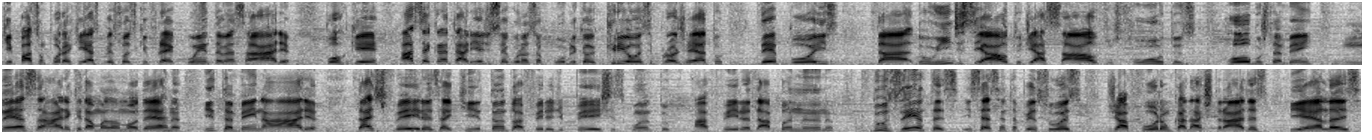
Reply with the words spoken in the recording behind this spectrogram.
que passam por aqui, as pessoas que frequentam essa área, porque a Secretaria de Segurança Pública criou esse projeto depois da, do índice alto de assaltos, furtos, roubos também nessa área aqui da Amazônia Moderna e também na área das feiras aqui, tanto a feira de peixes quanto a feira da banana. 260 pessoas já foram cadastradas e elas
